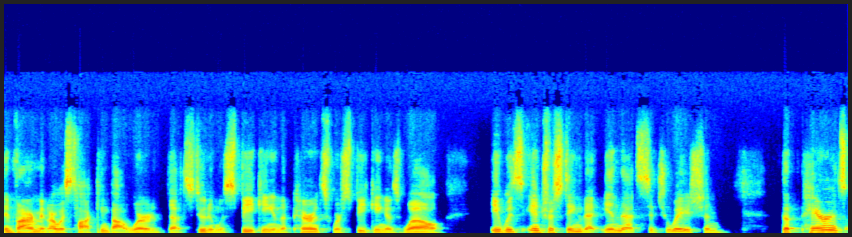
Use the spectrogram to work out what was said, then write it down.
environment I was talking about, where that student was speaking and the parents were speaking as well. It was interesting that in that situation, the parents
